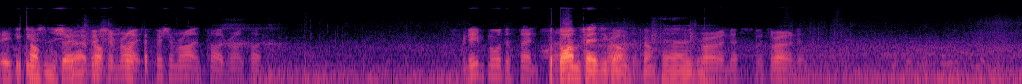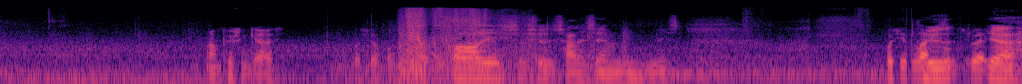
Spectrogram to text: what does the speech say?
he's He top was the strap. top Push him right, push him right side, right side. We need more defence. Go now. on, Fezzy, go on, go on. Yeah, we We're do. throwing this, we're throwing this. I'm pushing guys. Push up on the flag. Oh, you sh- should have challenged him and at least. Pushing left, Who's- front straight. Yeah.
